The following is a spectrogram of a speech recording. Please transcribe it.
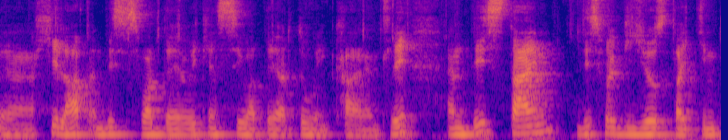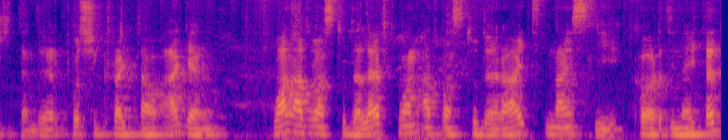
uh, heal up. And this is what they, we can see what they are doing currently. And this time, this will be used by Team Kitten. They are pushing right now again. One advance to the left, one advance to the right, nicely coordinated.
